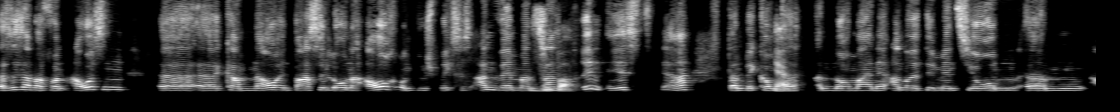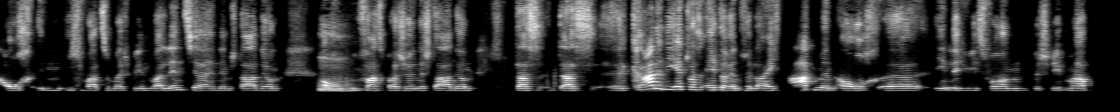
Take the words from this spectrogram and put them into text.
Das ist aber von außen äh, äh, Camp Nou in Barcelona auch und du sprichst es an, wenn man Super. dann drin ist, ja, dann bekommt ja. das dann nochmal eine andere Dimension. Ähm, auch in, ich war zum Beispiel in Valencia in dem Stadion, mhm. auch ein mhm. unfassbar schönes Stadion. Dass, dass äh, gerade die etwas Älteren vielleicht atmen auch, äh, ähnlich wie ich es vorhin beschrieben habe,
